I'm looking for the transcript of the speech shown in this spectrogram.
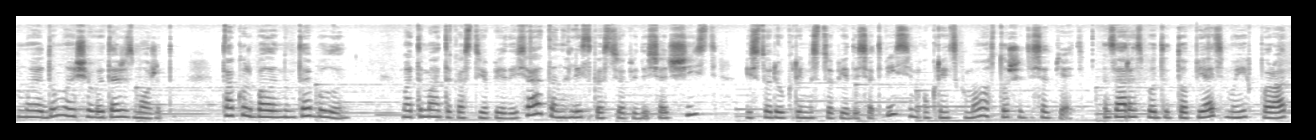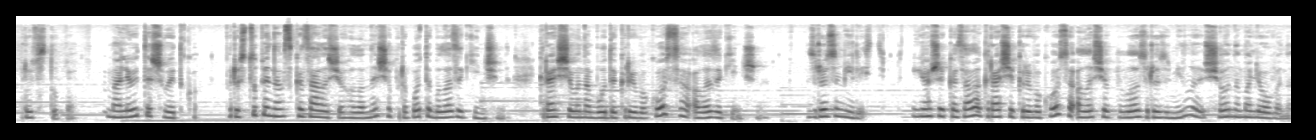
тому я думаю, що ви теж зможете. Також бали НМТ були математика 150, англійська 156, історія України 158, українська мова 165. Зараз буде топ-5 моїх порад при вступі. Малюйте швидко. При вступі нам сказали, що головне, щоб робота була закінчена. Краще вона буде криво-косо, але закінчена. Зрозумілість. Я вже казала краще кривокосо, але щоб було зрозуміло, що намальовано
